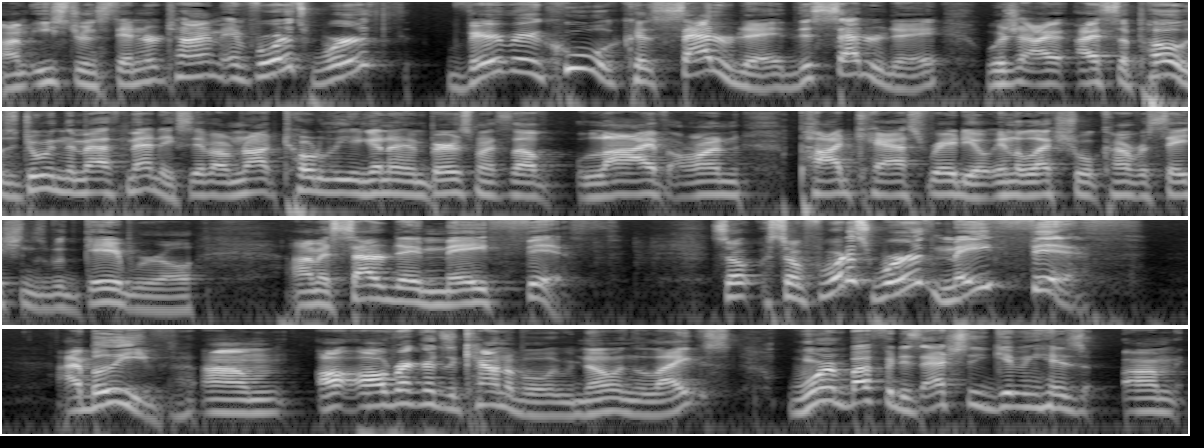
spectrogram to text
Um, Eastern Standard Time. And for what it's worth, very very cool because saturday this saturday which I, I suppose doing the mathematics if i'm not totally gonna embarrass myself live on podcast radio intellectual conversations with gabriel um, it's saturday may 5th so so for what it's worth may 5th i believe um, all, all records accountable you know and the likes warren buffett is actually giving his um,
